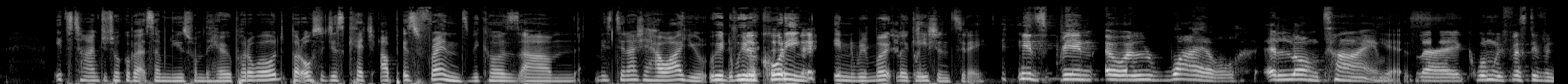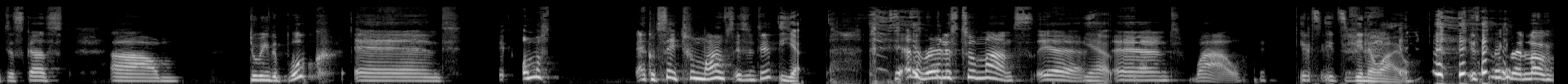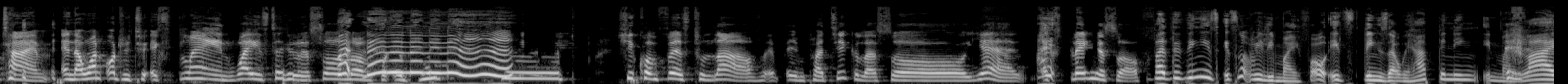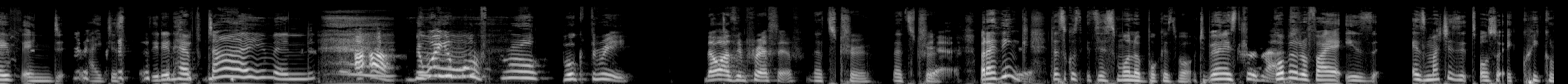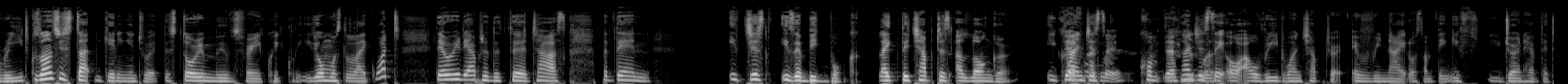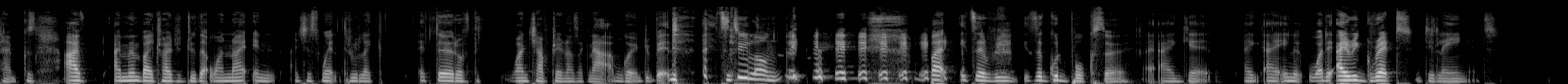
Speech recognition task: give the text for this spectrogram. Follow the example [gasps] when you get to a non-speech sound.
it's time to talk about some news from the Harry Potter world, but also just catch up as friends because, um, Miss Tinashe, how are you? We're, we're recording [laughs] in remote locations today. It's been a while, a long time. Yes. Like when we first even discussed um, doing the book, and it almost, I could say two months, isn't it? Yep. [laughs] Yeah, the very least two months. Yeah. Yeah. And wow. It's it's been a while. [laughs] it's taken a long time. And I want Audrey to explain why it's taking so long. no, no, no, She confessed to love in particular. So yeah, I- explain yourself. But the thing is, it's not really my fault. It's things that were happening in my [laughs] life, and I just didn't have time. And Uh-uh. The way you move through book three, that was impressive. That's true. That's true. Yeah. But I think that's because it's a smaller book as well. To be honest. Goblet of Fire is as much as it's also a quick read because once you start getting into it, the story moves very quickly. You're almost like, what? They're already up to the third task, but then it just is a big book. Like the chapters are longer. You can't Definitely. just com- you can't just say, "Oh, I'll read one chapter every night" or something if you don't have the time. Because I've I remember I tried to do that one night and I just went through like a third of the one chapter and I was like, "Nah, I'm going to bed. [laughs] it's too long." [laughs] but it's a re- it's a good book, so I, I get I I in what I regret delaying it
